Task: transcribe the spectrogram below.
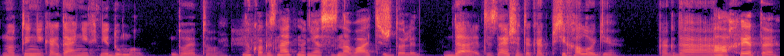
но ты никогда о них не думал до этого. Ну, как знать, но не осознавать, что ли? Да, это, знаешь, это как психология когда... Ах, это,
